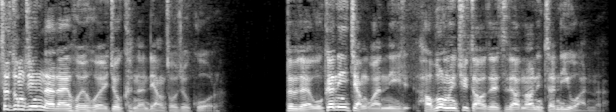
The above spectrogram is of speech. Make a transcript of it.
这中间来来回回就可能两周就过了，对不对？我跟你讲完，你好不容易去找这些资料，然后你整理完了，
